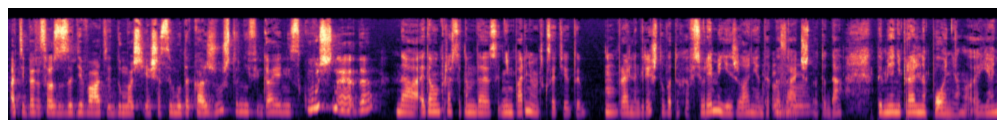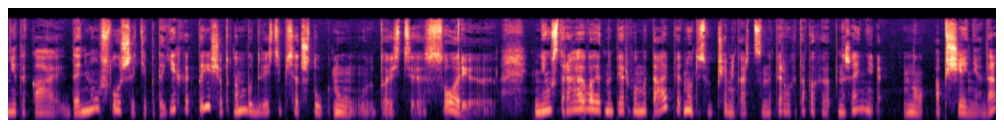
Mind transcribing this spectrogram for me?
а тебя это сразу задевает, и думаешь, я сейчас ему докажу, что нифига я не скучная, да? Да, это мы просто там, да, с одним парнем, вот, кстати, ты правильно говоришь, что вот все время есть желание доказать Мгм. что-то, да, ты меня неправильно понял, я не такая, да ну, слушай, типа, таких, как ты, еще потом будет 250 штук, ну, то есть, э, сори, не устраивает на первом этапе, ну, то есть, вообще, мне кажется, на первых этапах отношений ну, общения, да,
